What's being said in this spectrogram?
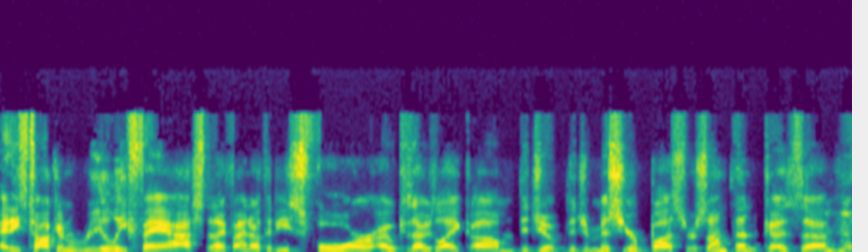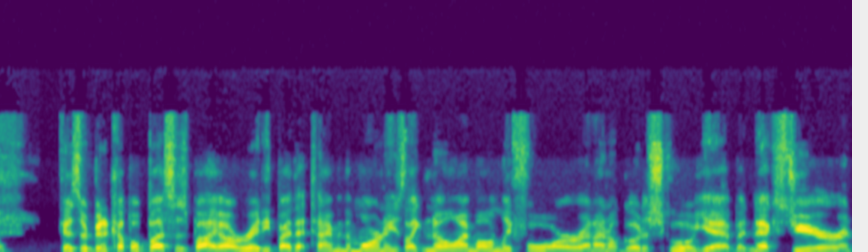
and he's talking really fast and i find out that he's four because I, I, was like um did you did you miss your bus or something because uh mm-hmm because there've been a couple buses by already by that time in the morning. He's like, no, I'm only four and I don't go to school yet, but next year and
